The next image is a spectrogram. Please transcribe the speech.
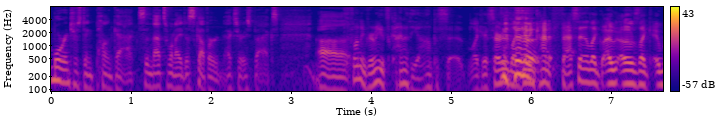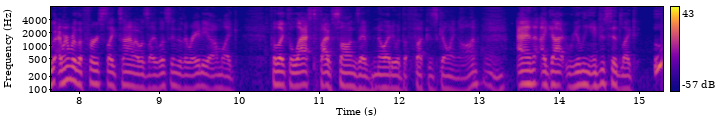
more interesting punk acts, and that's when I discovered X-Ray Spex. It's funny for me. It's kind of the opposite. Like I started like getting kind of fascinated. Like I, I was like, I remember the first like time I was like listening to the radio. I'm like, for like the last five songs, I have no idea what the fuck is going on, and I got really interested. Like, ooh,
